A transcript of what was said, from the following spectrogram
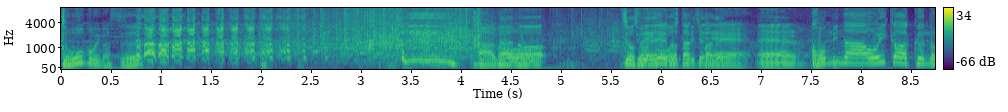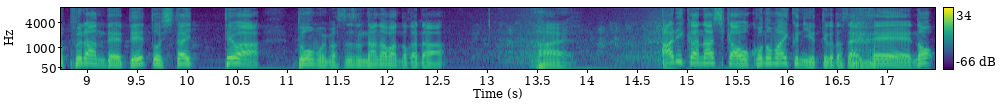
う？どう思います？あの女性の立場で、えー、こんな及川君のプランでデートしたいってはどう思います？その7番の方。はい。ありかなしかをこのマイクに言ってください。せーの。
